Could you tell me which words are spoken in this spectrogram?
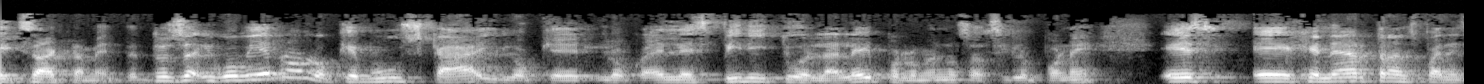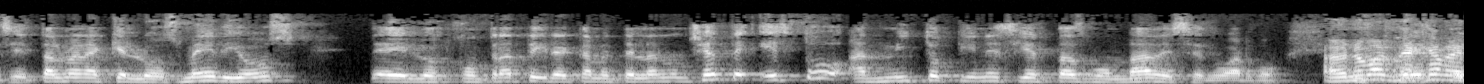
Exactamente. Entonces, el gobierno lo que busca y lo que el espíritu de la ley, por lo menos así lo pone, es eh, generar transparencia, de tal manera que los medios eh, los contrate directamente el anunciante. Esto, admito, tiene ciertas bondades, Eduardo. A ver, nomás déjame,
